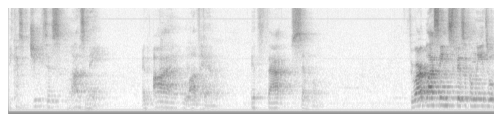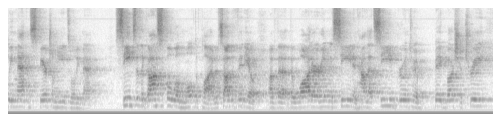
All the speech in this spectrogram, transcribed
Because Jesus loves me and I love him. It's that simple. Through our blessings, physical needs will be met and spiritual needs will be met. Seeds of the gospel will multiply. We saw the video of the, the watering the seed and how that seed grew into a big bush, a tree.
